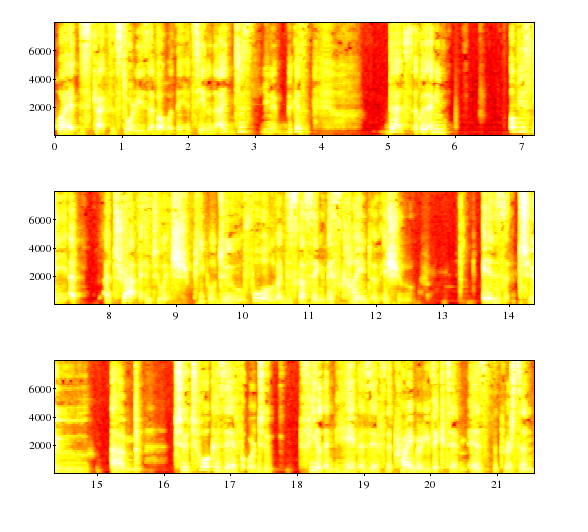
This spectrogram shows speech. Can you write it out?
quiet, distracted stories about what they had seen? And I just, you know, because that's, I mean, obviously a, a trap into which people do fall when discussing this kind of issue is to um, to talk as if or to feel and behave as if the primary victim is the person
